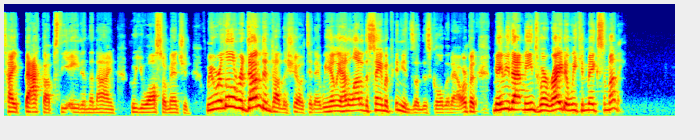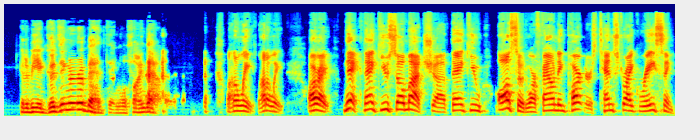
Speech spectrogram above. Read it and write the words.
type backups, the eight and the nine, who you also mentioned. We were a little redundant on the show today. We had, we had a lot of the same opinions on this golden hour, but maybe that means we're right and we can make some money. Going to be a good thing or a bad thing? We'll find out. a lot of weight, a lot of weight. All right, Nick, thank you so much. Uh, thank you also to our founding partners, 10 Strike Racing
